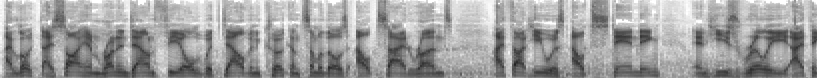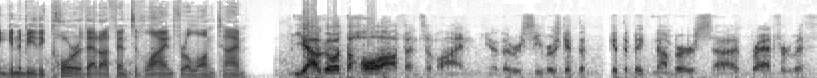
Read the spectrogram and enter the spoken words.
I looked, I saw him running downfield with Dalvin Cook on some of those outside runs. I thought he was outstanding, and he's really, I think, going to be the core of that offensive line for a long time. Yeah, I'll go with the whole offensive line. You know, the receivers get the get the big numbers. Uh, Bradford with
